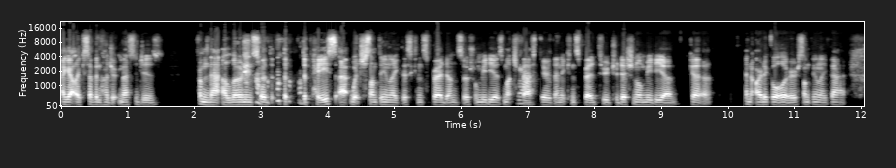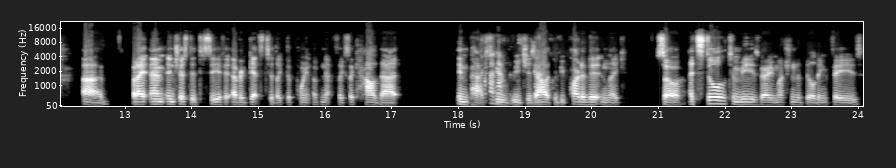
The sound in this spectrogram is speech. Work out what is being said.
I got like 700 messages from that alone. And so the, the, the pace at which something like this can spread on social media is much Yeah. faster than it can spread through traditional media, like a, an article or something like that. Uh, but I am interested to see if it ever gets to like the point of Netflix, like how that impacts That who happens, reaches yeah. out to be part of it, and like so it still to me is very much in the building phase,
